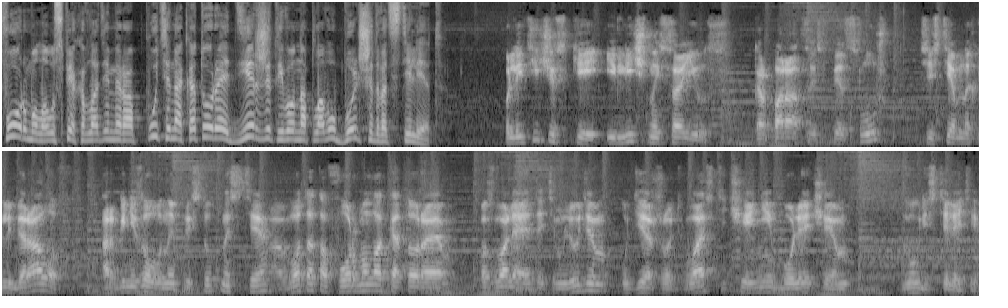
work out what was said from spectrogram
формула успеха Владимира Путина, которая держит его на плаву больше 20 лет? Политический и личный союз корпораций спецслужб системных либералов, организованной преступности. Вот эта формула, которая позволяет этим людям удерживать власть в течение более чем двух десятилетий.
